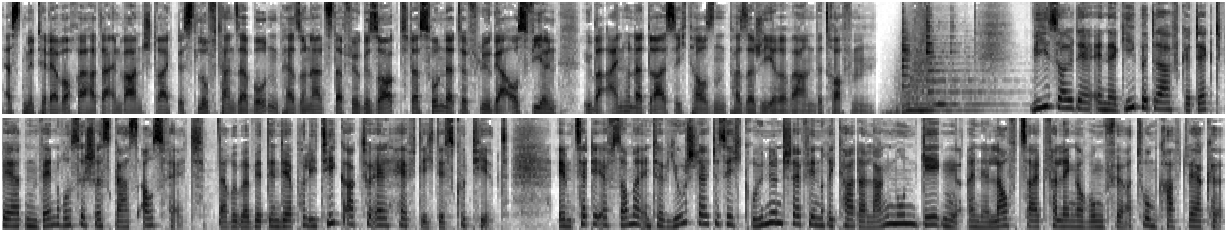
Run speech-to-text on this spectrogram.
Erst Mitte der Woche hatte ein Warnstreik des Lufthansa-Bodenpersonals dafür gesorgt, dass hunderte Flüge ausfielen. Über 130.000 Passagiere waren betroffen. Wie soll der Energiebedarf gedeckt werden, wenn russisches Gas ausfällt? Darüber wird in der Politik aktuell heftig diskutiert. Im ZDF-Sommerinterview stellte sich Grünen-Chefin Ricarda Lang nun gegen eine Laufzeitverlängerung für Atomkraftwerke.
